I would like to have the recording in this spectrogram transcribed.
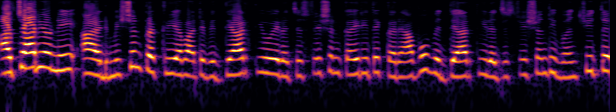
આચાર્યોને આ એડમિશન પ્રક્રિયા માટે વિદ્યાર્થીઓએ રજિસ્ટ્રેશન કઈ રીતે કરાવવું, વિદ્યાર્થી રજિસ્ટ્રેશનથી વંચિત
